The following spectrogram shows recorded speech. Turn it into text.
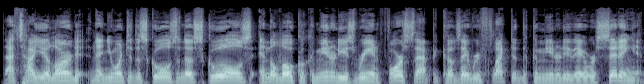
That's how you learned it. And then you went to the schools, and those schools and the local communities reinforced that because they reflected the community they were sitting in.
